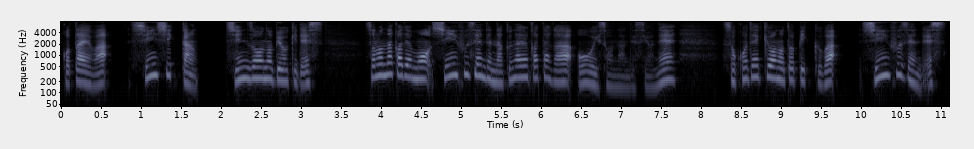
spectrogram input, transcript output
答えは心疾患心臓の病気です。その中でも心不全で亡くなる方が多いそうなんですよね。そこで今日のトピックは心不全です。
